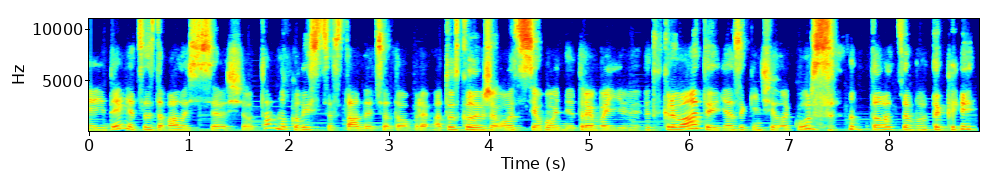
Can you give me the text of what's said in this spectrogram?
Ідея, це здавалося, що там ну колись це станеться добре. А тут, коли вже от сьогодні треба її відкривати, я закінчила курс, то це був такий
